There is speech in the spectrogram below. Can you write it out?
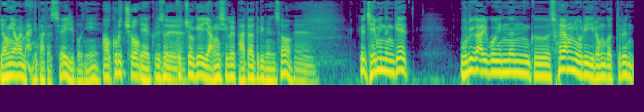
영향을 많이 받았어요 일본이. 아 그렇죠. 예, 그래서 네. 그쪽의 양식을 받아들이면서 네. 그래서 재밌는 게 우리가 알고 있는 그 서양 요리 이런 것들은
